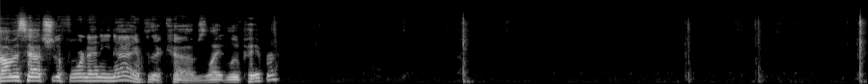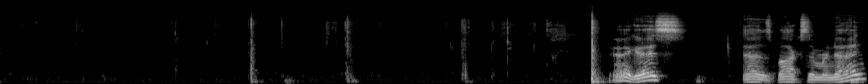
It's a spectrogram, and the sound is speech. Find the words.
Thomas Hatcher to 4.99 for the Cubs. Light blue paper. All right, guys. That is box number nine.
